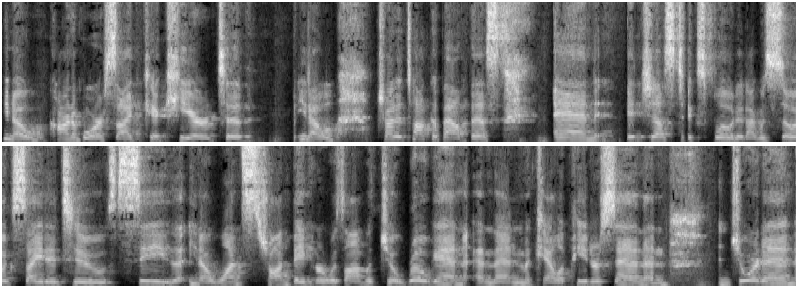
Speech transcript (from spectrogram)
you know, carnivore sidekick here to, you know, try to talk about this. And it just exploded. I was so excited to see that, you know, once Shawn Baker was on with Joe Rogan and then Mikhaila Peterson and and Jordan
